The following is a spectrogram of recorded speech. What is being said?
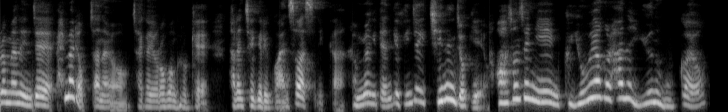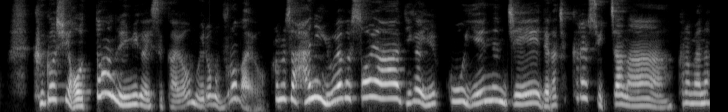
그러면 이제 할 말이 없잖아요. 자기가 여러 번 그렇게 다른 책을 읽고 안 써왔으니까. 변명이 되는 게 굉장히 지능적이에요. 아, 선생님, 그 요약을 하는 이유는 뭘까요? 그것이 어떤 의미가 있을까요? 뭐 이런 거 물어봐요. 그러면서 아니 요약을 써야 네가 읽고 이해했는지 내가 체크를 할 수 있잖아. 그러면은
